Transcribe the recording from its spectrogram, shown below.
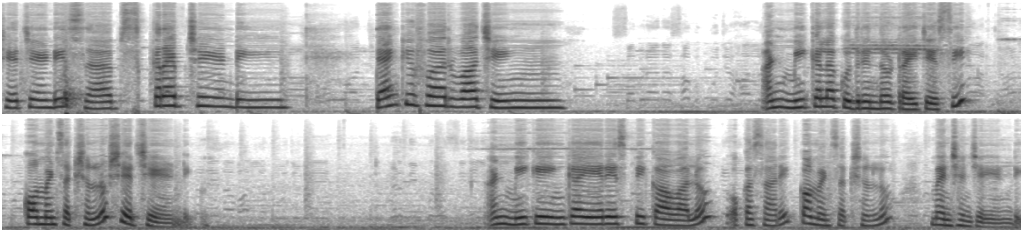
షేర్ చేయండి సబ్స్క్రైబ్ చేయండి. Thank you for watching. And మీకు ఎలా కుదిరిందో ట్రై చేసి కామెంట్ సెక్షన్లో షేర్ చేయండి. అండ్ మీకు ఇంకా ఏ రెసిపీ కావాలో ఒకసారి కామెంట్ సెక్షన్లో మెన్షన్ చేయండి.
